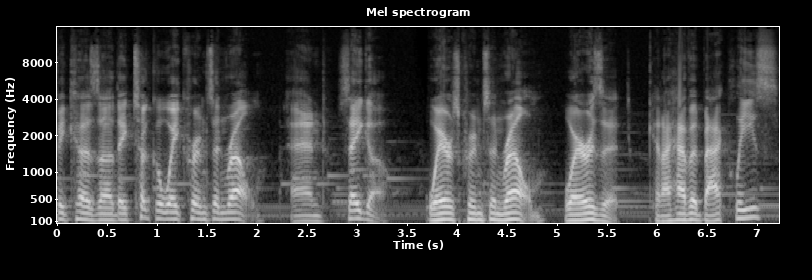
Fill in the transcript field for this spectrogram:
because uh, they took away Crimson Realm. And Sega, where's Crimson Realm? Where is it? Can I have it back, please?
